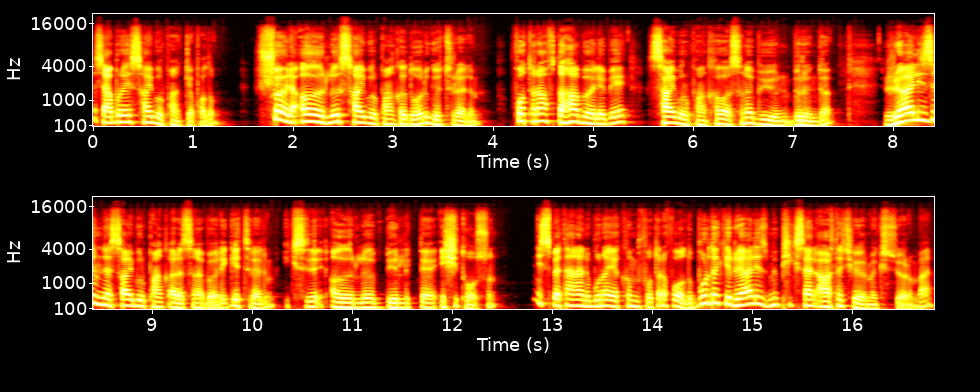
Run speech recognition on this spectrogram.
Mesela burayı cyberpunk yapalım. Şöyle ağırlığı cyberpunk'a doğru götürelim. Fotoğraf daha böyle bir cyberpunk havasına büründü. Realizmle cyberpunk arasına böyle getirelim. İkisi ağırlığı birlikte eşit olsun. Nispeten hani buna yakın bir fotoğraf oldu. Buradaki realizmi piksel arta çevirmek istiyorum ben.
